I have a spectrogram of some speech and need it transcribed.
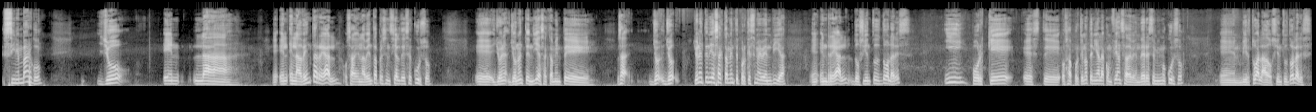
sin embargo, yo en la, en, la venta real, o sea, en la venta presencial de ese curso, eh, yo, yo, no entendía exactamente, o sea, yo, yo, yo no entendía exactamente por qué se me vendía en, real 200 dólares y por qué, este, o sea, por qué no tenía la confianza de vender ese mismo curso en virtual a 200 dólares.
